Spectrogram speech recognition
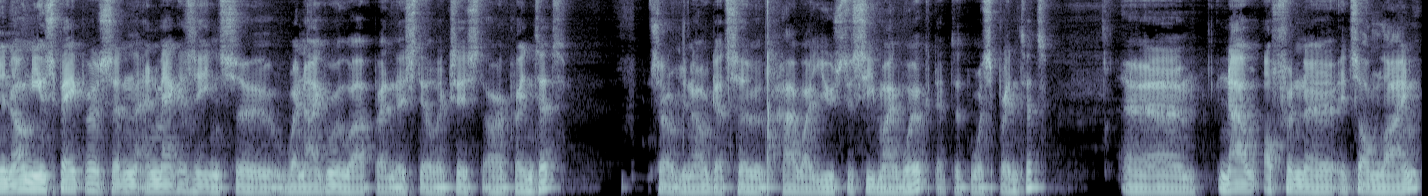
you know, newspapers and, and magazines uh, when I grew up and they still exist are printed. So you know, that's uh, how I used to see my work that it was printed. Um, now often uh, it's online.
